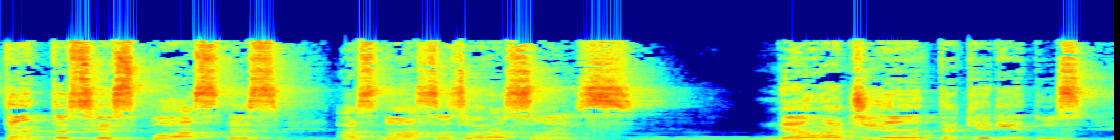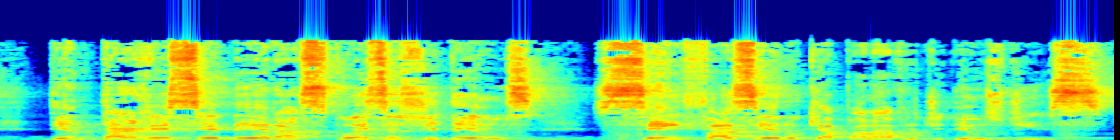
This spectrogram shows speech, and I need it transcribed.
tantas respostas às nossas orações. Não adianta, queridos, tentar receber as coisas de Deus sem fazer o que a palavra de Deus diz.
